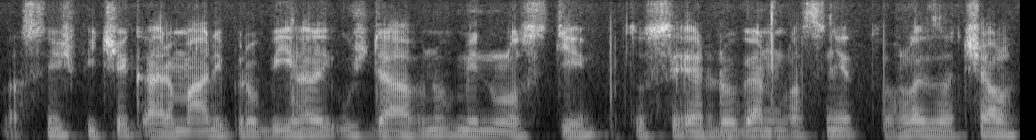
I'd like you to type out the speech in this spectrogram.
vlastně špiček armády probíhaly už dávno v minulosti. To si Erdogan vlastně tohle začal,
